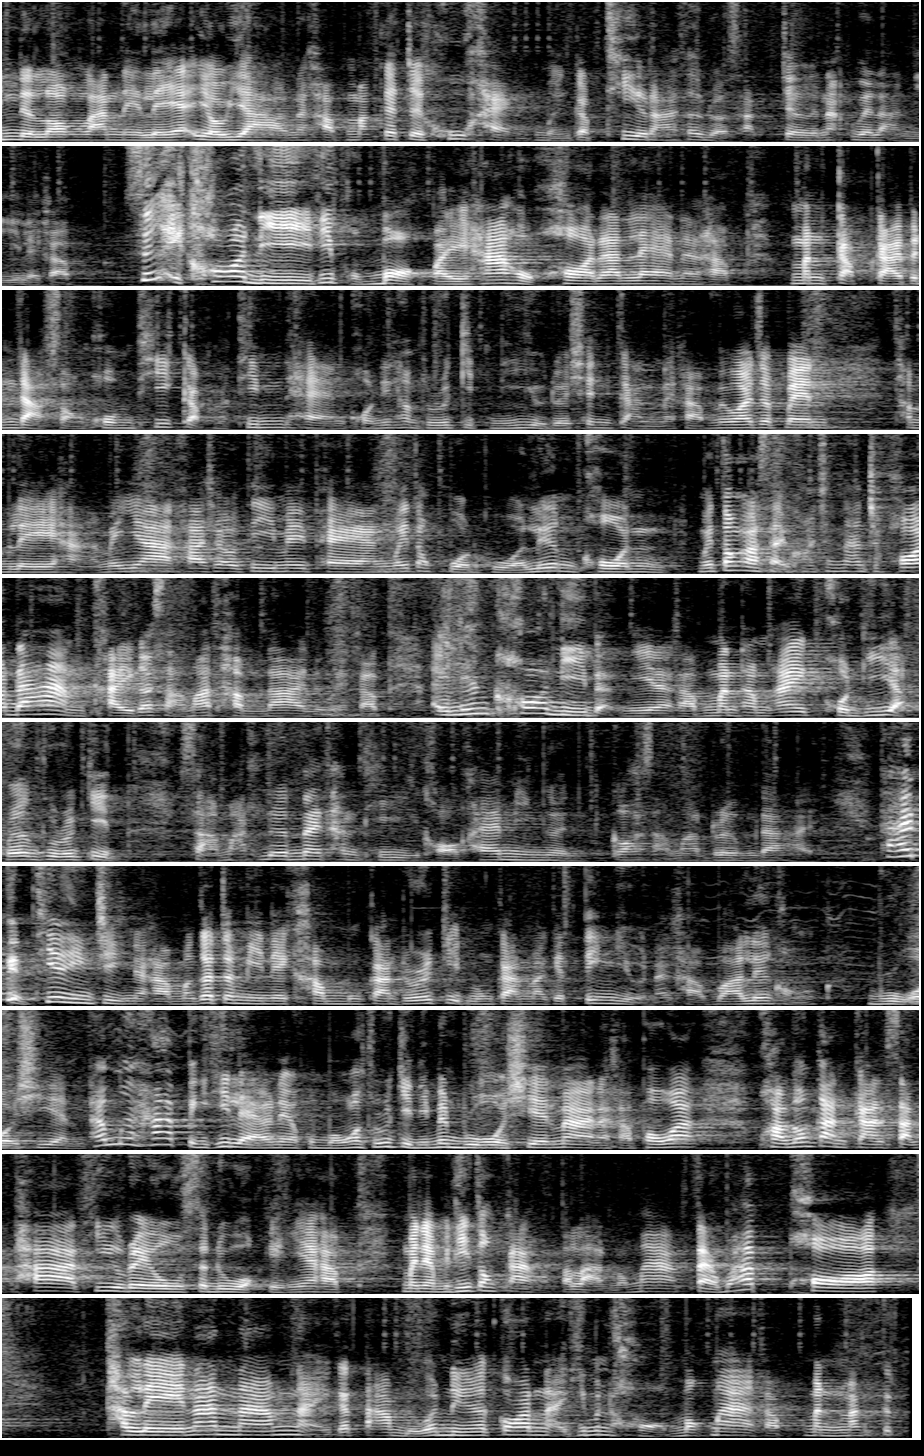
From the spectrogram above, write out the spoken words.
in the long run ในระยะยาวๆนะครับมักจะเจอคู่แข่งเหมือนกับที่ร้านสะดวกซักเจอณเวลานี้เลยครับ ซึ่งไอ้ข้อดีที่ผมบอกไป 5-6 ข้อด้านแรกนะครับ มันกลับกลายเป็นดาบสองคมที่กลับมาทิ่มแทงคนที่ทำธุรกิจนี้อยู่ด้วยเช่นกันนะครับ ไม่ว่าจะเป็นทำเลหาไม่ยากค่าเช่าที่ไม่แพง ไม่ต้องปวดหัวเรื่องคน ไม่ต้องอาศัยความชำนาญเฉพาะด้านใครก็สามารถทำได้ถูกไหมครับไอ้เรื่องข้อดีแบบนี้นะครับมันทำให้คนที่อยากเริ่มธุรกิจ สามารถเริ่มได้ทันที ขอแค่มีเงินก็สามารถเริ่มได้ ถ้าให้เปรียบเทียบจริงๆนะครับมันก็จะมีในคำวงการธุรกิจวงการมาร์เก็ตติ้งอยู่นะครับว่าเรื่องของ blue ocean ถ้าเมื่อ 5 ปีที่แล้วเนี่ยผมมองว่าธุรกิจนี้เป็น blue ocean มากนะครับเพราะว่าความต้องการการซักผ้าที่เร็วสะดวกอย่างเงี้ยครับมันยังเป็นที่ต้องการของตลาดมากๆ แต่ว่าพอทะเลน่านน้ำไหนก็ตามหรือว่าเนื้อก้อนไหนที่มันหอมมากๆครับมันมักจะ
